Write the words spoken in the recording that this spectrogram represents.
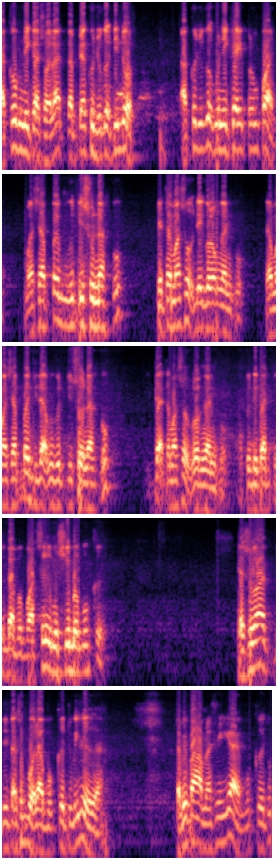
Aku menikah solat, tapi aku juga tidur. Aku juga menikahi perempuan. Masa siapa mengikuti sunnahku, dia termasuk di golonganku. Dan masa siapa tidak mengikuti sunnahku, tidak termasuk golonganku. Itu dia kata, dah berpuasa, mesti berbuka. Ya surah, dia tak sebut lah buka tu bila lah. Tapi fahamlah sendiri kan, buka tu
